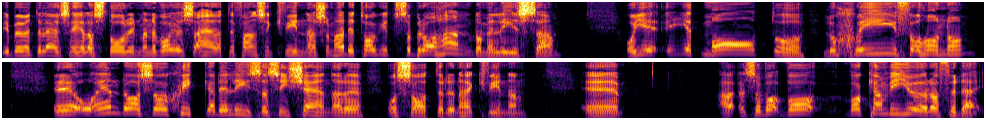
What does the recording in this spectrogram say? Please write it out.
vi behöver inte läsa hela storyn, men det var ju så här att det fanns en kvinna som hade tagit så bra hand om Elisa och gett mat och logi för honom. Eh, och en dag så skickade Elisa sin tjänare och sa till den här kvinnan, eh, alltså vad, vad, vad kan vi göra för dig?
